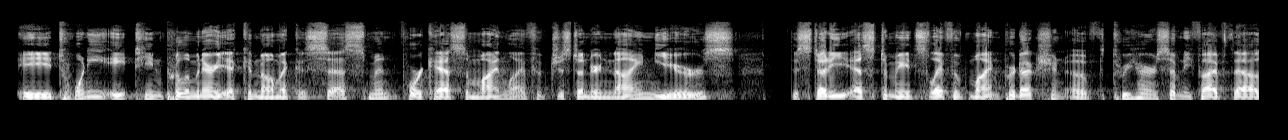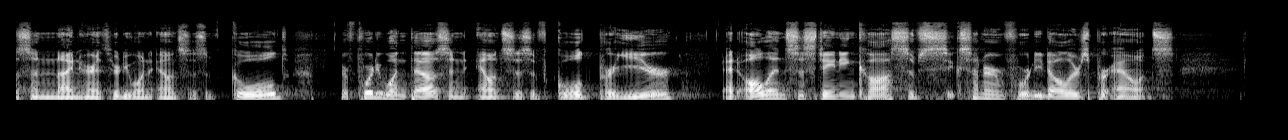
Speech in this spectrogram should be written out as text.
A 2018 preliminary economic assessment forecasts a mine life of just under nine years. The study estimates life of mine production of 375,931 ounces of gold, or 41,000 ounces of gold per year, at all in sustaining costs of $640 per ounce.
